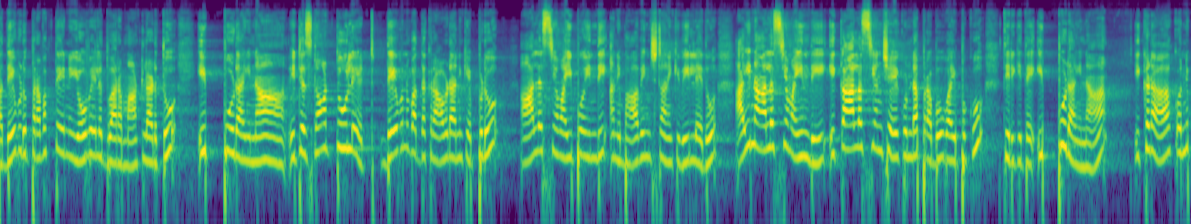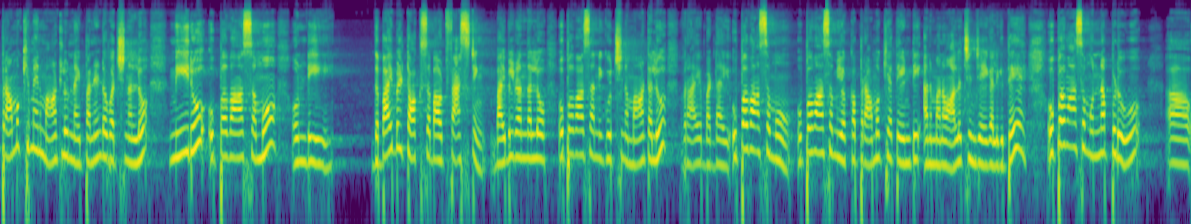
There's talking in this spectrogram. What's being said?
దేవుడు ప్రవక్త అయిన యోవేల ద్వారా మాట్లాడుతూ ఇప్పుడైనా it is not too late దేవుని వద్దకు రావడానికి ఎప్పుడు ఆలస్యం అయిపోయింది అని భావించడానికి వీల్లేదు. అయిన ఆలస్యం అయింది. ఇక ఆలస్యం చేయకుండా ప్రభు వైపుకు తిరిగితే ఇప్పుడైనా ఇక్కడ కొన్ని ప్రాముఖ్యమైన మాటలు ఉన్నాయి పన్నెండవ వచనంలో. మీరు ఉపవాసము ఉండి the Bible talks about fasting Bible గ్రంథంలో ఉపవాసాన్ని గూర్చిన మాటలు వ్రాయబడ్డాయి. ఉపవాసము ఉపవాసం యొక్క ప్రాముఖ్యత ఏంటి? అని మనం ఆలోచన చేయగలిగితే ఉపవాసం ఉన్నప్పుడు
